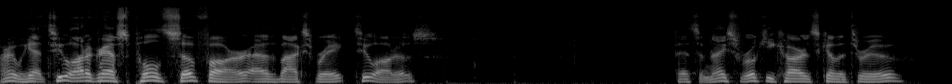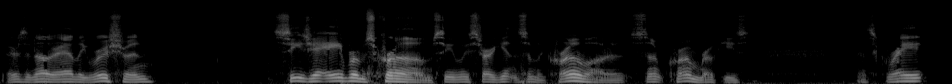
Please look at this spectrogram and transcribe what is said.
All right, we got two autographs pulled so far out of the box break. Two autos. We've had some nice rookie cards coming through. There's another Adley Rutschman. CJ Abrams Chrome. See, we started getting some of the Chrome autos, some Chrome rookies. That's great.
